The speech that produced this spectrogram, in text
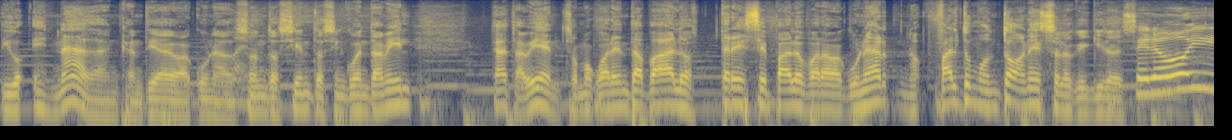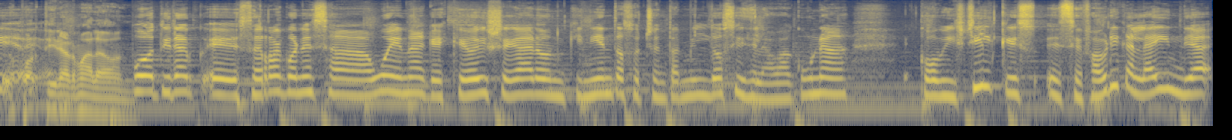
digo, es nada en cantidad de vacunados, son 250.000 Está, bien, somos 40 palos, 13 palos para vacunar. No, falta un montón, eso es lo que quiero decir. Pero hoy. por tirar mala onda. Puedo tirar, eh, cerrar con esa buena, que es que hoy llegaron 580 mil dosis de la vacuna Covishield, que eh, se fabrica en la India.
